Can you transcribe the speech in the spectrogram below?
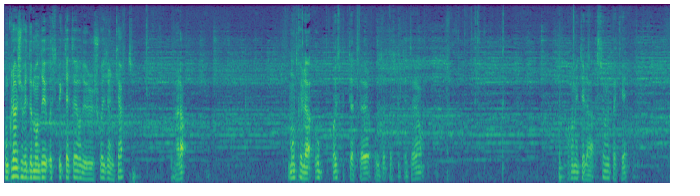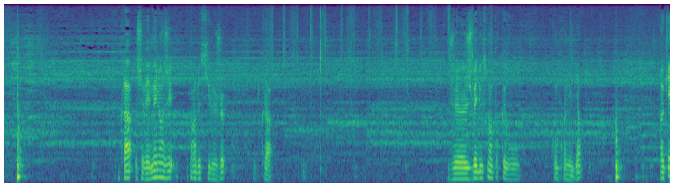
Donc là je vais demander au spectateur de choisir une carte. Voilà. Montrez-la au, spectateur, aux autres spectateurs. Remettez-la sur le paquet. Donc là, je vais mélanger par-dessus le jeu. Donc là, je, je, vais doucement pour que vous compreniez bien. Ok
